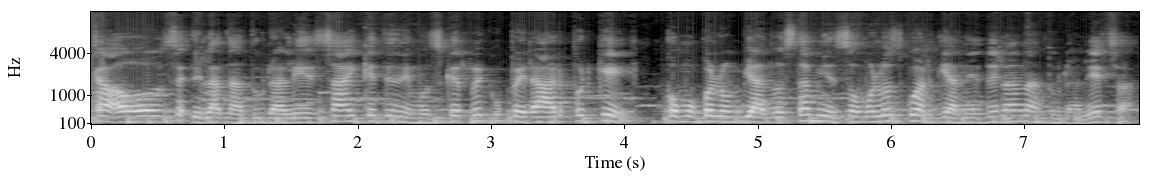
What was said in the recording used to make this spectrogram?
caos de la naturaleza y que tenemos que recuperar porque como colombianos también somos los guardianes de la naturaleza.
